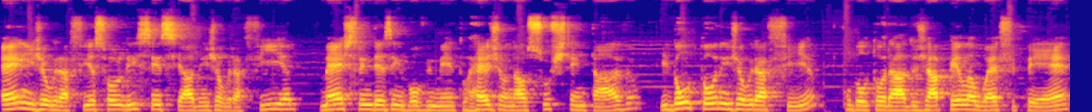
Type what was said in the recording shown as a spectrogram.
é em Geografia, sou licenciado em Geografia, mestre em Desenvolvimento Regional Sustentável e doutor em Geografia, o doutorado já pela UFPE,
